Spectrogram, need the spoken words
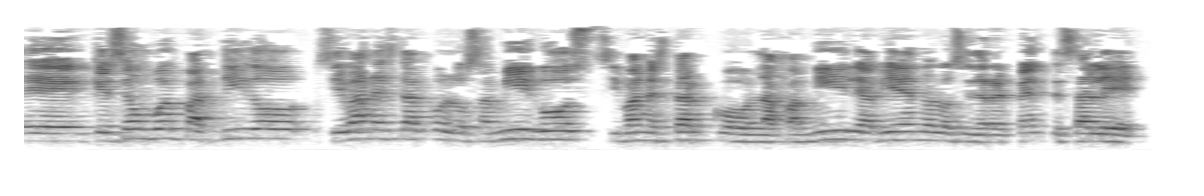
eh, que sea un buen partido, si van a estar con los amigos, si van a estar con la familia viéndolos y de repente sale,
